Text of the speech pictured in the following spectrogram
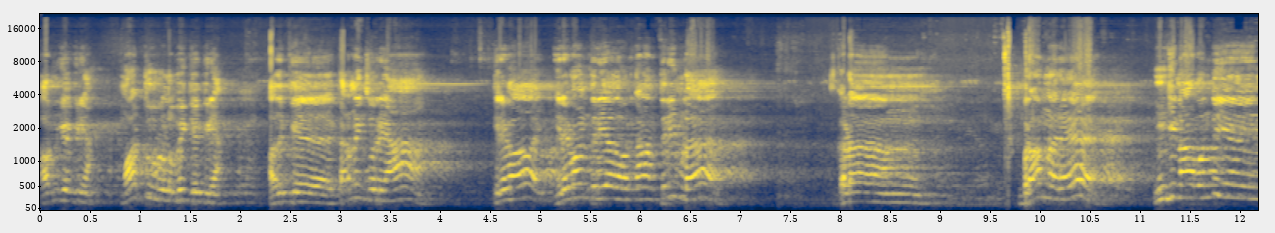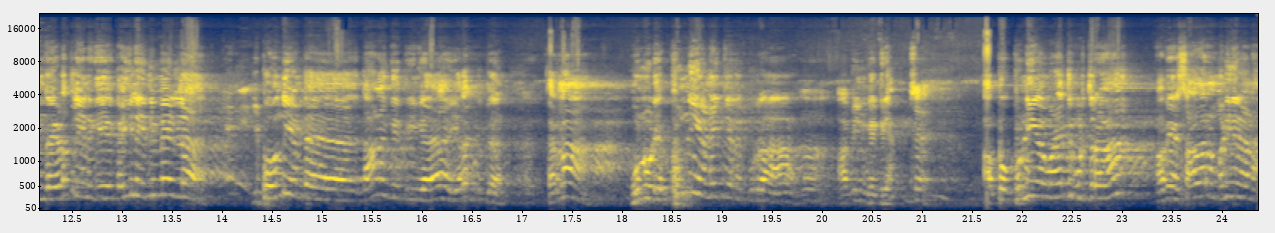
அப்படின்னு கேக்குறியான் மாட்டு ஊர்ல போய் கேக்குறியான் அதுக்கு கர்ணன் சொல்றியான் இறைவா இறைவான்னு தெரியாதவன் அவன் தெரியும்ல கடா பிராமணரே இங்க நான் வந்து இந்த இடத்துல எனக்கு கையில எதுவுமே இல்ல. இப்போ வந்து என்கிட்ட தானம் கேக்குறீங்க எதை கொடுக்க? கர்ணா உன்னுடைய புண்ணிய அனைத்து எனக்கு குடுறா அப்படின்னு கேக்குறியான் சரி. அப்போ புண்ணியம் அனைத்து கொடுத்துறான். அவன் சாதாரண மனிதனான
